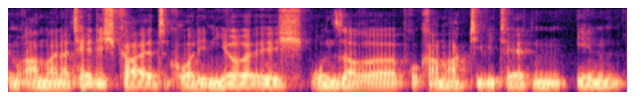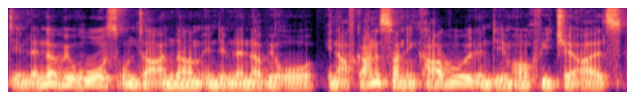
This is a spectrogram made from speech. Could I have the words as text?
Im Rahmen meiner Tätigkeit koordiniere ich unsere Programmaktivitäten in den Länderbüros, unter anderem in dem Länderbüro in Afghanistan, in Kabul, in dem auch Vice als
